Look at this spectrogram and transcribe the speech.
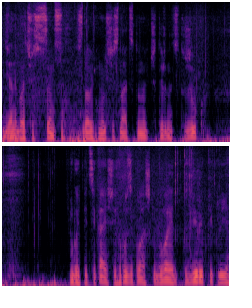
я не бачу сенсу ставити 0,16, 0,14 жилку. Бо і підсікаєш, і грузик важкий, буває по дві рибки клює,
